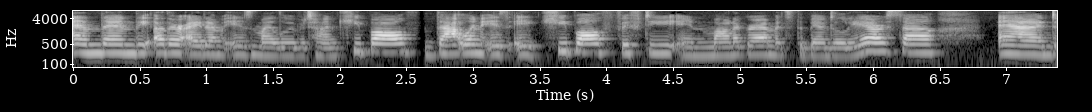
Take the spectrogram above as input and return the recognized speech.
And then the other item is my Louis Vuitton Keepall. That one is a Keepall 50 in monogram. It's the bandolier style and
